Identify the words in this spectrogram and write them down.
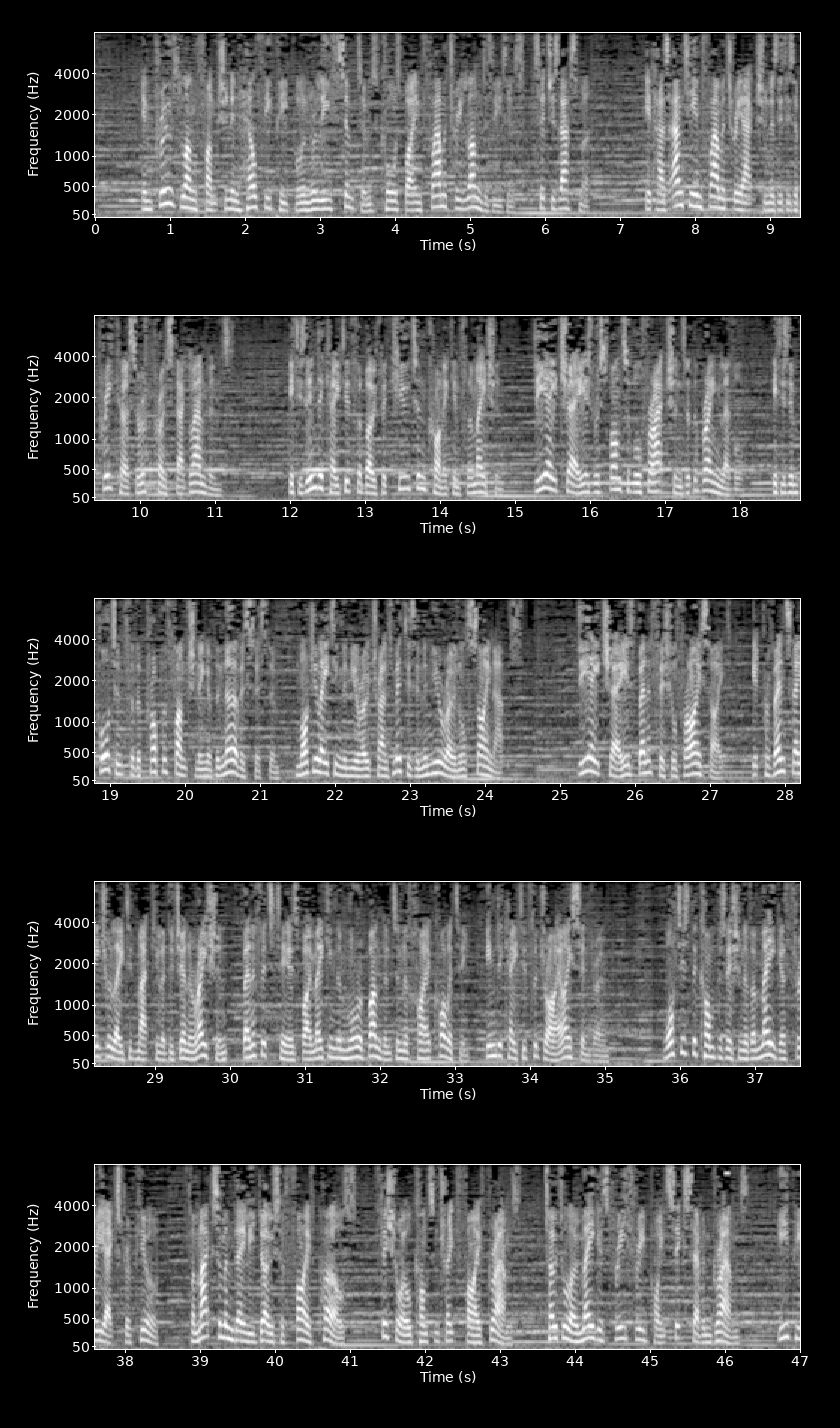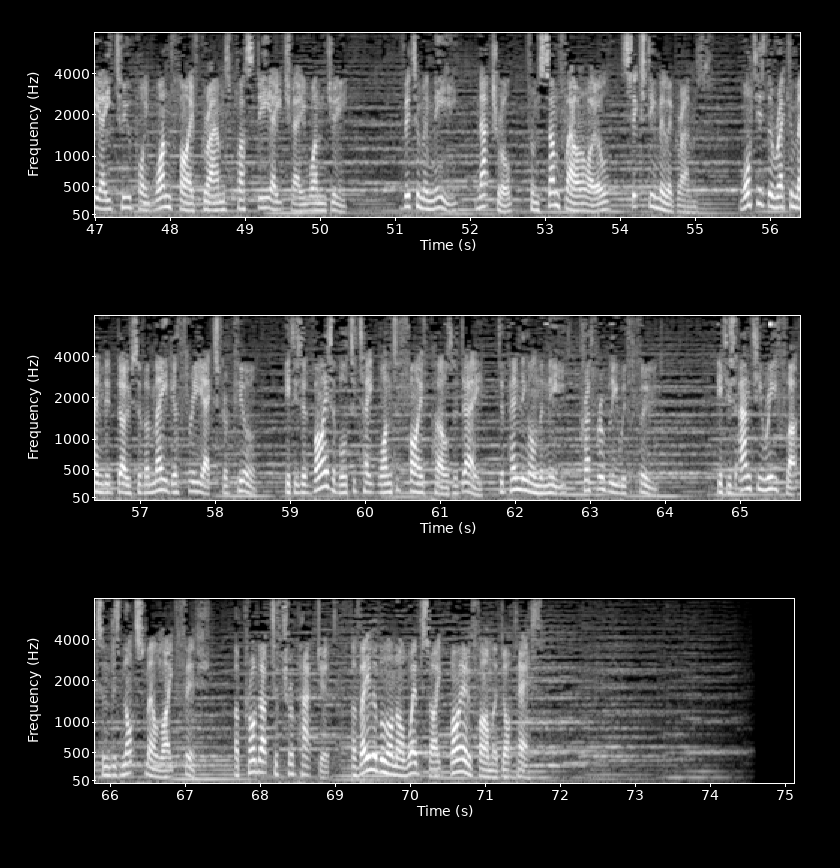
Improves lung function in healthy people and relieves symptoms caused by inflammatory lung diseases, such as asthma. It has anti-inflammatory action as it is a precursor of prostaglandins. It is indicated for both acute and chronic inflammation. DHA is responsible for actions at the brain level. It is important for the proper functioning of the nervous system, modulating the neurotransmitters in the neuronal synapse. DHA is beneficial for eyesight, it prevents age-related macular degeneration, benefits tears by making them more abundant and of higher quality, indicated for dry eye syndrome. What is the composition of omega-3 extra pure? For maximum daily dose of 5 pearls, fish oil concentrate 5 grams, total omegas 3 3.67 grams, EPA 2.15 grams plus DHA 1 g. Vitamin E, natural, from sunflower oil, 60 milligrams. What is the recommended dose of omega-3 extra pure? It is advisable to take 1 to 5 pearls a day, depending on the need, preferably with food. It is anti-reflux and does not smell like fish. A product of Trepatdiet, available on our website biopharma.s.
